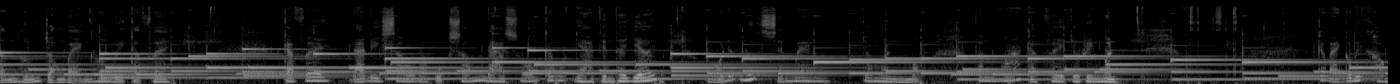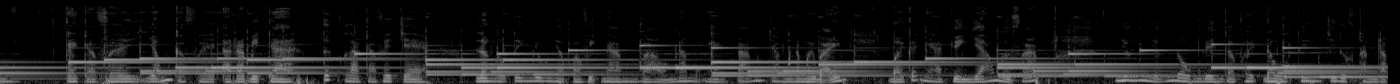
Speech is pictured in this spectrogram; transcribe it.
tận hưởng trọn vẹn hương vị cà phê. Cà phê đã đi sâu vào cuộc sống đa số các quốc gia trên thế giới. Mỗi đất nước sẽ mang cho mình một văn hóa cà phê cho riêng mình. Các bạn có biết không, cây cà phê giống cà phê Arabica, tức là cà phê chè, lần đầu tiên du nhập vào Việt Nam vào năm 1857 bởi các nhà truyền giáo người Pháp. Nhưng những đồn điền cà phê đầu tiên chỉ được thành lập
